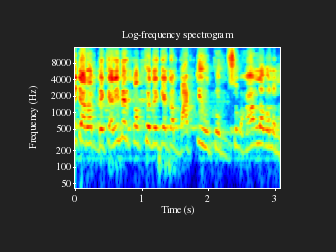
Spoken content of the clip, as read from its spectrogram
এটা রব্বে কারিমের পক্ষ থেকে একটা বাড়তি হুকুম। সুবহানাল্লাহ বলেন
